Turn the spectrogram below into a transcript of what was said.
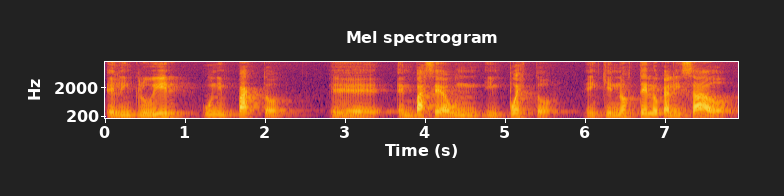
el incluir un impacto eh, en base a un impuesto en que no esté localizado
